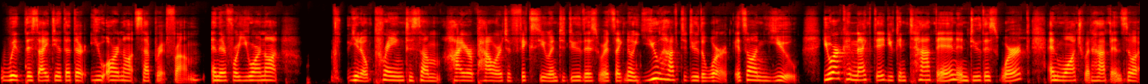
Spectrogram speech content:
with this idea that there you are not separate from and therefore you are not you know praying to some higher power to fix you and to do this where it's like no you have to do the work. It's on you. You are connected. You can tap in and do this work and watch what happens. So i,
